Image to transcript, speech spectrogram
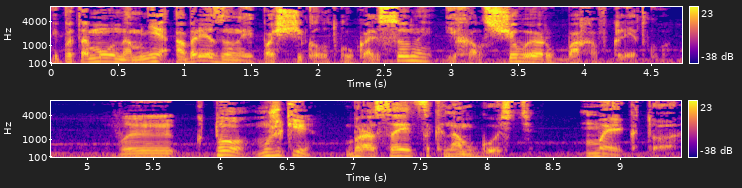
И потому на мне обрезанные по щиколотку кальсоны и холщовая рубаха в клетку. «Вы кто, мужики?» Бросается к нам гость. Мы кто?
